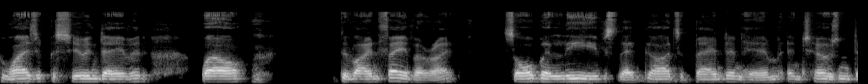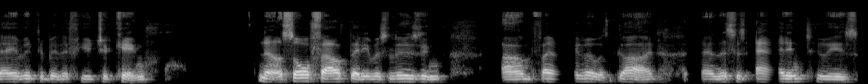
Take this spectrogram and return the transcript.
why is he pursuing David? Well, divine favor, right? Saul believes that God's abandoned him and chosen David to be the future king. Now, Saul felt that he was losing um, favor with God, and this is adding to his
